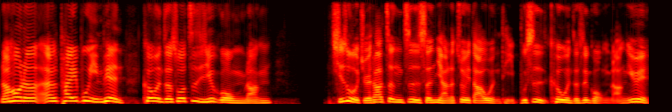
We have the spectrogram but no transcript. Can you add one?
然后呢，呃，拍一部影片，柯文哲说自己是戆人，其实我觉得他政治生涯的最大问题不是柯文哲是拱狼，因为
